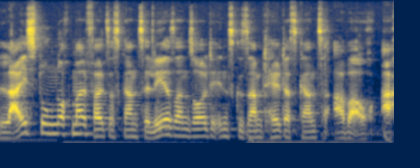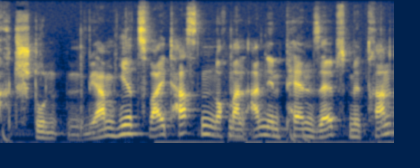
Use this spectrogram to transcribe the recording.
Leistung nochmal, falls das Ganze leer sein sollte. Insgesamt hält das Ganze aber auch 8 Stunden. Wir haben hier zwei Tasten nochmal an dem Pen selbst mit dran.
